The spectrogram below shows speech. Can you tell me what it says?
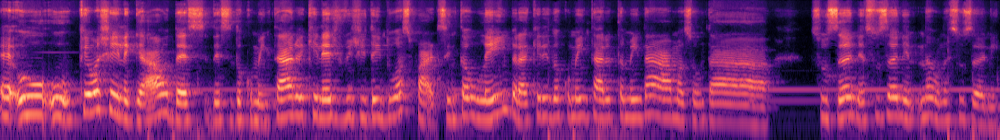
É, o, o que eu achei legal desse, desse documentário é que ele é dividido em duas partes. Então, lembra aquele documentário também da Amazon, da Suzane? É Suzane? Não, não é Suzane.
